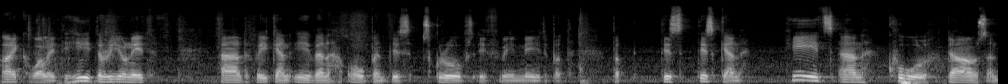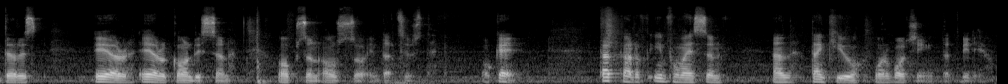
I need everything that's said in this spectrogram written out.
high quality heater unit and we can even open these screws if we need but but this this can heat and cool down and there is air air condition option also in that system. Okay that kind of information and thank you for watching that video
